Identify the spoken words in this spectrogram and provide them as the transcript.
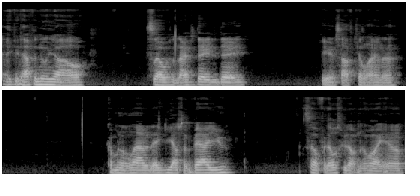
Hey, good afternoon, y'all. So it's a nice day today here in South Carolina. Coming on live today, give y'all some value. So for those who don't know who I am,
